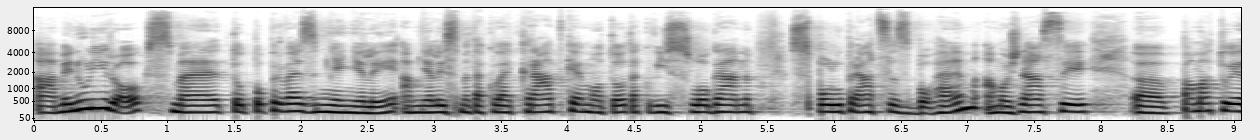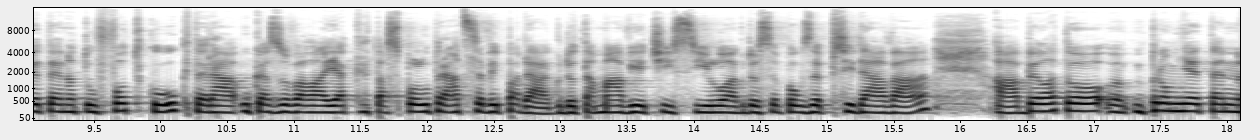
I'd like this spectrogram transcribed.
A minulý rok jsme to poprvé změnili a měli jsme takové krátké moto, takový slogan spolupráce s Bohem a možná si uh, pamatujete na tu fotku, která ukazovala, jak ta spolupráce vypadá, kdo tam má větší sílu a kdo se pouze přidává. A byla to eh, pro mě ten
